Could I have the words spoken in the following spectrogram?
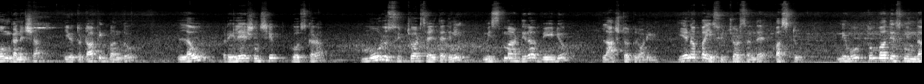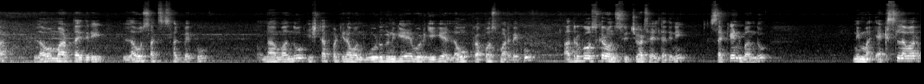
ಓಂ ಗಣೇಶ, ಇವತ್ತು ಟಾಪಿಕ್ ಬಂದು ಲವ್ ರಿಲೇಷನ್ಶಿಪ್ಗೋಸ್ಕರ ಮೂರು ಸ್ವಿಚ್ ವರ್ಡ್ಸ್ ಹೇಳ್ತಾ ಇದ್ದೀನಿ. ಮಿಸ್ ಮಾಡ್ದಿರೋ ವೀಡಿಯೋ ಲಾಸ್ಟ್ವರೆಗೂ ನೋಡಿ. ಏನಪ್ಪ ಈ ಸ್ವಿಚ್ ವರ್ಡ್ಸ್ ಅಂದರೆ? ಫಸ್ಟು ನೀವು ತುಂಬ ದಿವಸದಿಂದ ಲವ್ ಮಾಡ್ತಾ ಇದ್ದೀರಿ, ಲವ್ ಸಕ್ಸಸ್ ಆಗಬೇಕು. ನಾವು ಬಂದು ಇಷ್ಟಪಟ್ಟಿರೋ ಒಂದು ಹುಡುಗನಿಗೆ, ಹುಡುಗಿಗೆ ಲವ್ ಪ್ರಪೋಸ್ ಮಾಡಬೇಕು. ಅದ್ರಗೋಸ್ಕರ ಒಂದು ಸ್ವಿಚ್ ವರ್ಡ್ಸ್ ಹೇಳ್ತಾ ಇದ್ದೀನಿ. ಸೆಕೆಂಡ್ ಬಂದು ನಿಮ್ಮ ಎಕ್ಸ್ ಲವರ್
